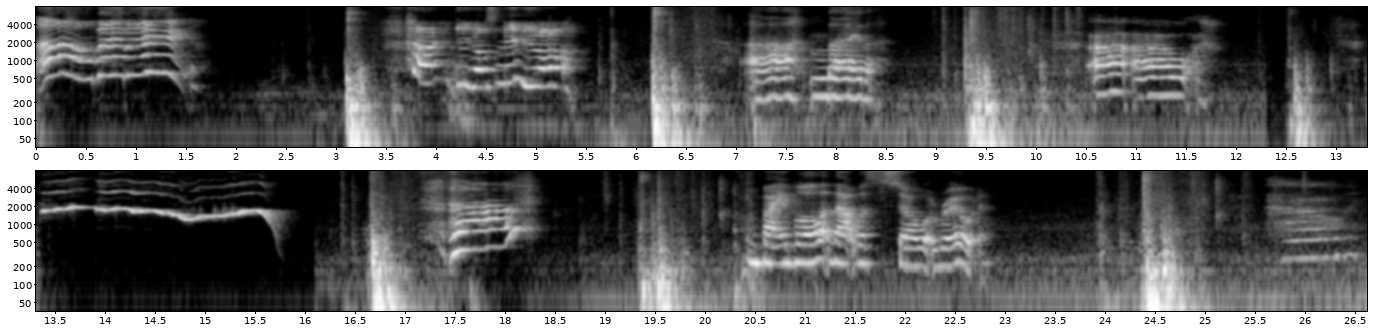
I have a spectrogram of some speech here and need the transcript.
Oh, baby! Ay, Dios mío. Ah, baby. Uh, uh oh. Bible, that was so rude.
